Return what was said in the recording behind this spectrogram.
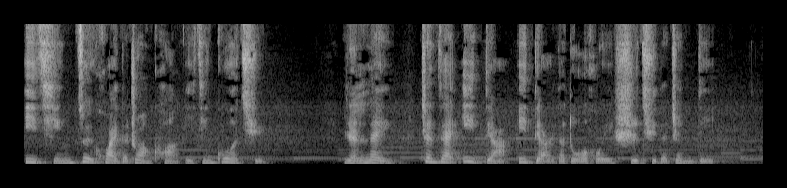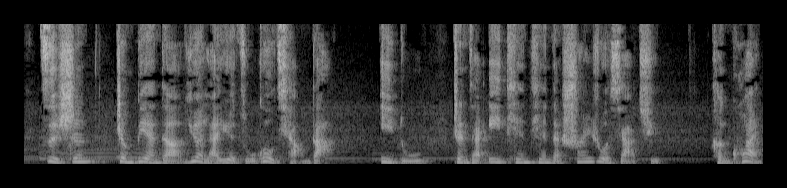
疫情最坏的状况已经过去，人类正在一点一点地夺回失去的阵地，自身正变得越来越足够强大，疫毒正在一天天地衰弱下去，很快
